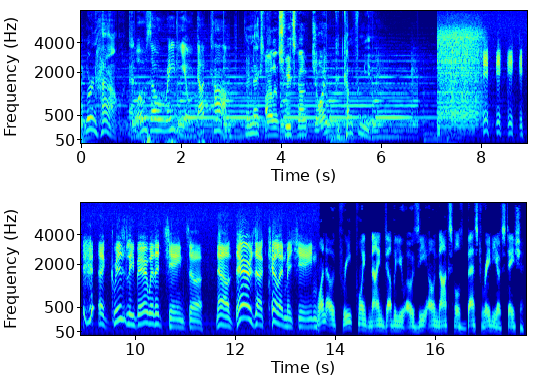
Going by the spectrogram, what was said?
Learn how at WozoRadio.com. Their next Island Sweet Skunk join could come from you. a grizzly bear with a chainsaw. Now there's a killing machine. 103.9 WOZO Knoxville's best radio station.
